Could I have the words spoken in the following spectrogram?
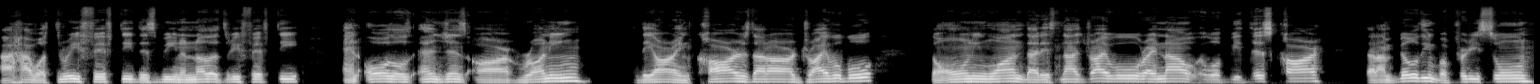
I have a 350, this being another 350, and all those engines are running. They are in cars that are drivable The only one that is not drivable right now will be this car that I'm building, but pretty soon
